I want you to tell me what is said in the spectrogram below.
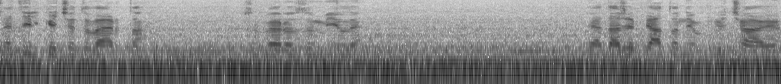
Це тільки четверта, щоб ви розуміли. Я навіть п'яту не включаю.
